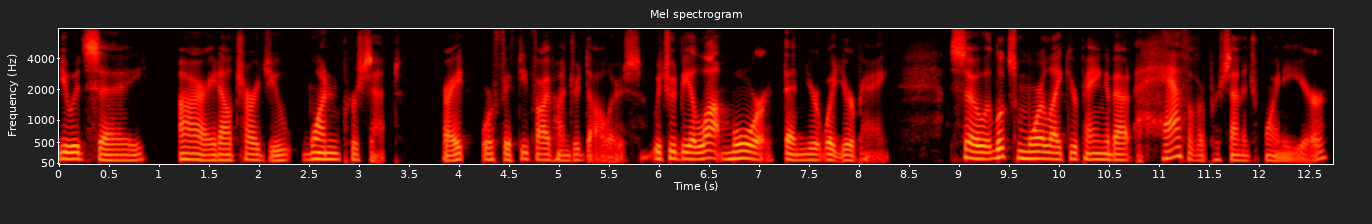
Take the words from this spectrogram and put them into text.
You would say, all right, I'll charge you 1%, right? Or $5,500, which would be a lot more than your, what you're paying. So it looks more like you're paying about a half of a percentage point a year.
